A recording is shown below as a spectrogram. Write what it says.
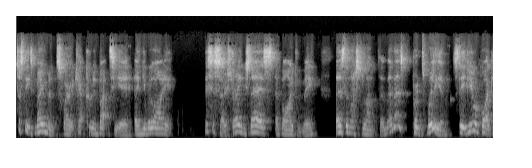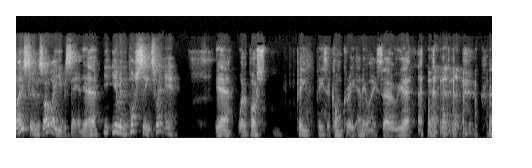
just these moments where it kept coming back to you, and you were like, "This is so strange." There's abide with me. There's the national anthem, and there's Prince William. Steve, you were quite close to him as well, where you were sitting. Yeah, you, you were in the posh seats, weren't you? Yeah, what a posh piece of concrete, anyway. So yeah.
